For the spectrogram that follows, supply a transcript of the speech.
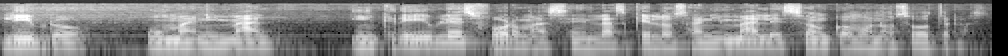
Libro Humanimal, increíbles formas en las que los animales son como nosotros.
